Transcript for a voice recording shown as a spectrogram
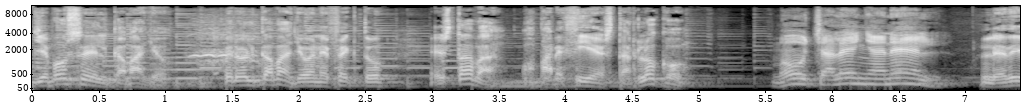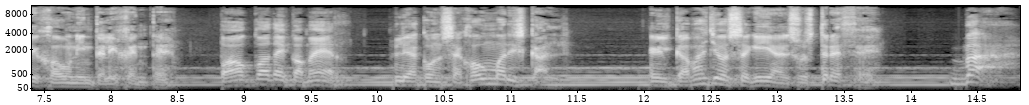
Llevóse el caballo, pero el caballo, en efecto, estaba, o parecía estar loco. Mucha leña en él, le dijo un inteligente. Poco de comer, le aconsejó un mariscal. El caballo seguía en sus trece. ¡Bah!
